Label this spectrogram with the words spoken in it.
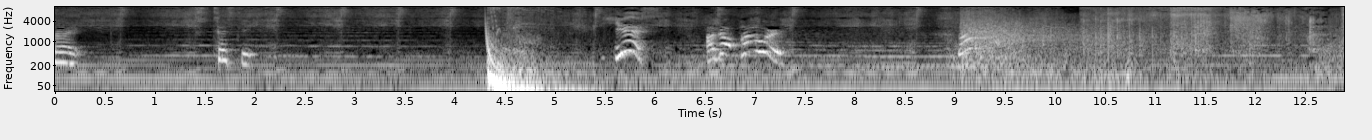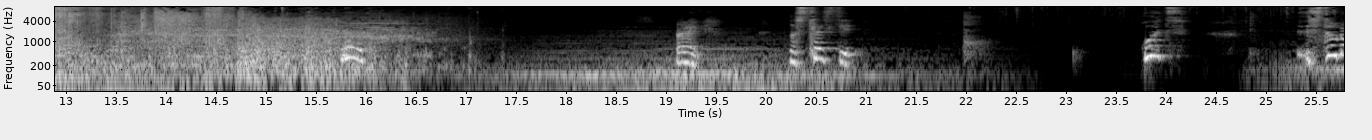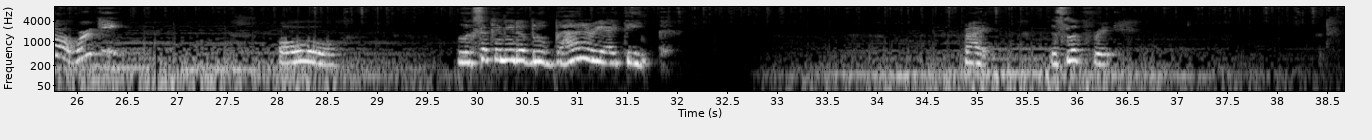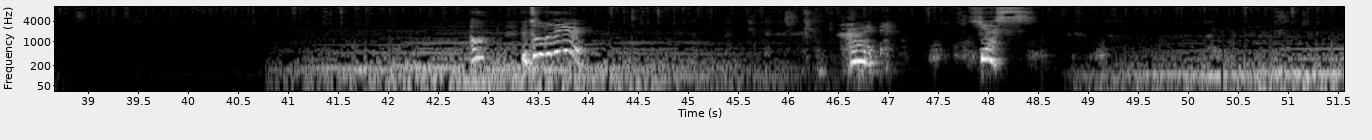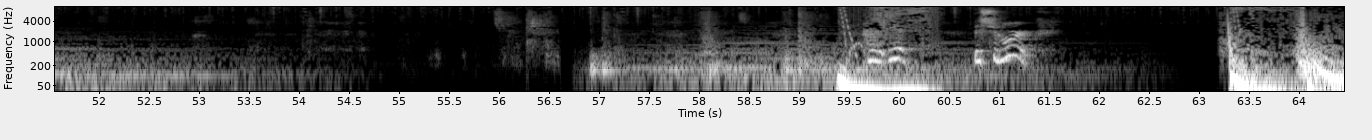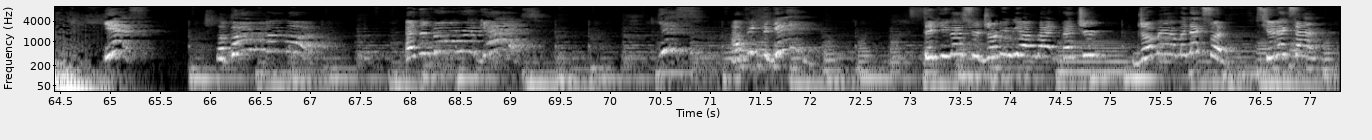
Alright, let's test it. Yes! I got power! Alright, let's test it. What? It's still not working? Oh, looks like I need a blue battery, I think. Right, let's look for it. Oh, it's over there! See you next time.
